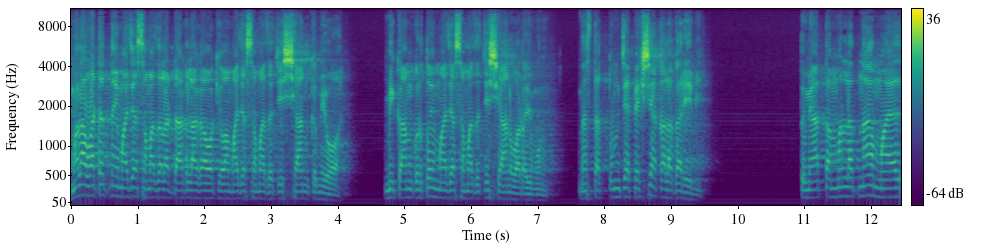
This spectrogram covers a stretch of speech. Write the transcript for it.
मला वाटत नाही माझ्या समाजाला डाग लागावा किंवा माझ्या समाजाची शान कमी व्हावा. मी काम करतोय माझ्या समाजाची शान वाढावी म्हणून. नसतात तुमच्यापेक्षा कलाकार आहे मी. तुम्ही आता म्हणलात ना मा-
